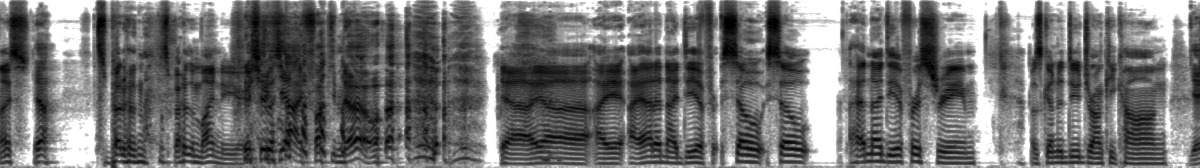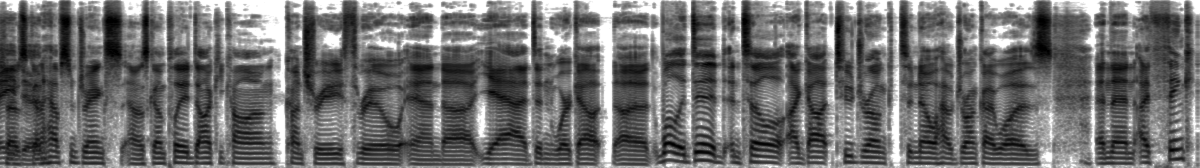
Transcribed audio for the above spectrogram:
Nice. Yeah. It's better than it's better than my New Year's. yeah, I fucking know. yeah, I, uh, I I had an idea for so so I had an idea for a stream. I was gonna do Drunky Kong. yeah, so I was gonna have some drinks. I was gonna play Donkey Kong Country through, and uh, yeah, it didn't work out. Uh, well, it did until I got too drunk to know how drunk I was, and then I think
